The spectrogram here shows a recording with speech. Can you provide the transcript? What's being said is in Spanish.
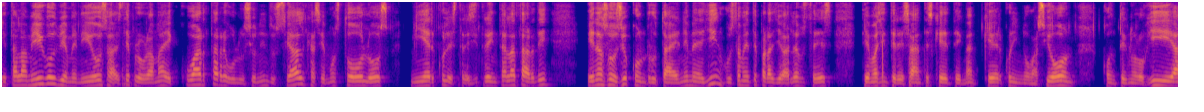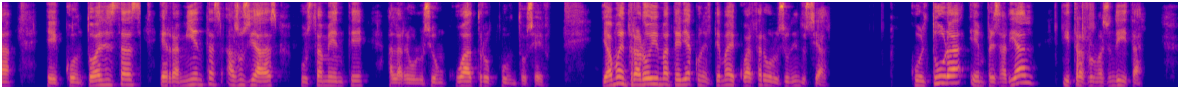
¿Qué tal amigos? Bienvenidos a este programa de Cuarta Revolución Industrial que hacemos todos los miércoles 3 y 30 de la tarde en asocio con Ruta N Medellín, justamente para llevarles a ustedes temas interesantes que tengan que ver con innovación, con tecnología, eh, con todas estas herramientas asociadas justamente a la revolución 4.0. Y vamos a entrar hoy en materia con el tema de Cuarta Revolución Industrial. Cultura empresarial y transformación digital.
